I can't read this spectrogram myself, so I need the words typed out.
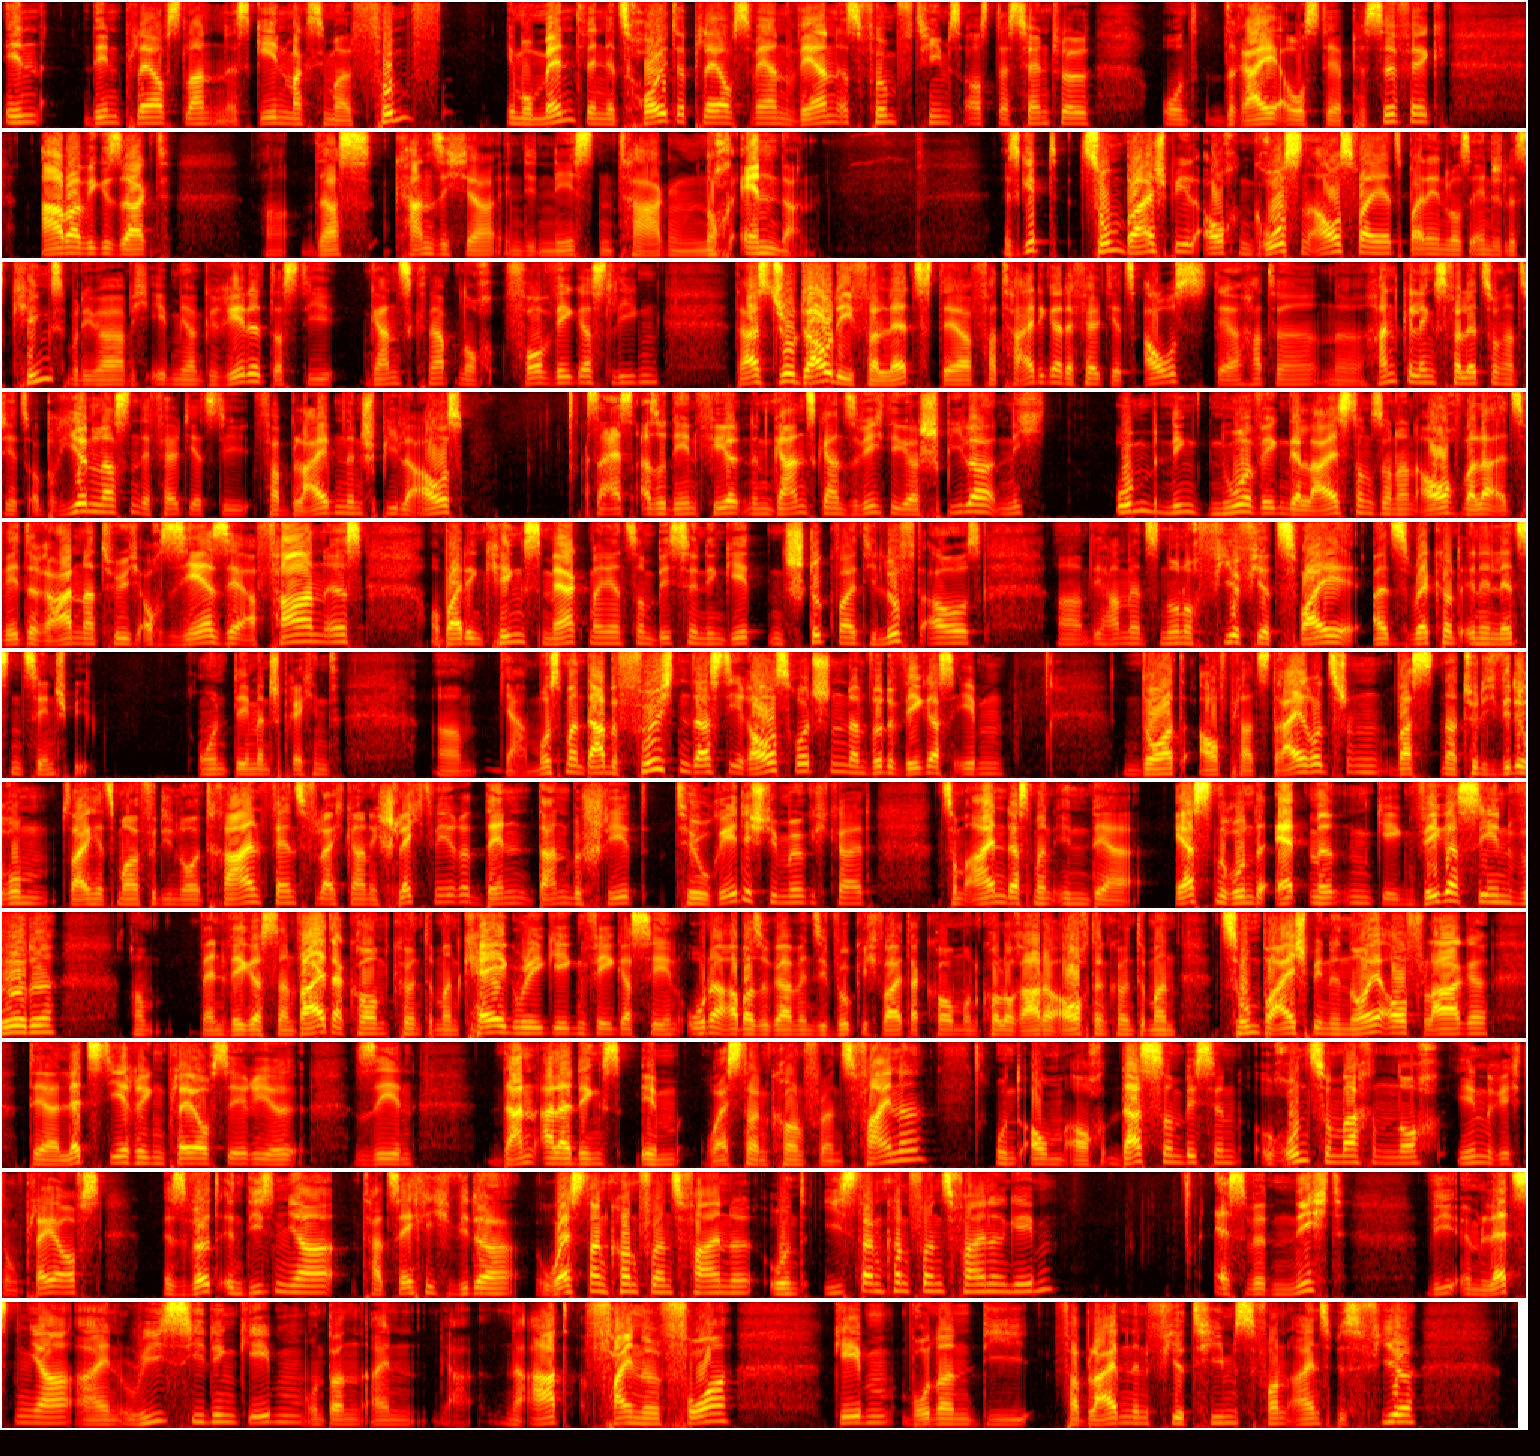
in den Playoffs landen. Es gehen maximal fünf. Im Moment, wenn jetzt heute Playoffs wären, wären es fünf Teams aus der Central und drei aus der Pacific. Aber wie gesagt, äh, das kann sich ja in den nächsten Tagen noch ändern. Es gibt zum Beispiel auch einen großen Ausfall jetzt bei den Los Angeles Kings, über die habe ich eben ja geredet, dass die ganz knapp noch vor Vegas liegen. Da ist Joe Dowdy verletzt, der Verteidiger, der fällt jetzt aus. Der hatte eine Handgelenksverletzung, hat sich jetzt operieren lassen. Der fällt jetzt die verbleibenden Spiele aus. Das heißt also, denen fehlt ein ganz, ganz wichtiger Spieler. Nicht unbedingt nur wegen der Leistung, sondern auch, weil er als Veteran natürlich auch sehr, sehr erfahren ist. Und bei den Kings merkt man jetzt so ein bisschen, denen geht ein Stück weit die Luft aus. Ähm, die haben jetzt nur noch 4-4-2 als Rekord in den letzten 10 Spielen. Und dementsprechend ähm, ja, muss man da befürchten, dass die rausrutschen. Dann würde Vegas eben dort auf Platz 3 rutschen, was natürlich wiederum, sage ich jetzt mal, für die neutralen Fans vielleicht gar nicht schlecht wäre, denn dann besteht theoretisch die Möglichkeit, zum einen, dass man in der ersten Runde Edmonton gegen Vegas sehen würde. Ähm, wenn Vegas dann weiterkommt, könnte man Calgary gegen Vegas sehen oder aber sogar, wenn sie wirklich weiterkommen und Colorado auch, dann könnte man zum Beispiel eine Neuauflage der letztjährigen Playoff-Serie sehen. Dann allerdings im Western Conference Final. Und um auch das so ein bisschen rund zu machen, noch in Richtung Playoffs, es wird in diesem Jahr tatsächlich wieder Western Conference Final und Eastern Conference Final geben. Es wird nicht wie im letzten Jahr ein Reseeding geben und dann ein, ja, eine Art Final Four geben, wo dann die verbleibenden vier Teams von 1 bis 4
